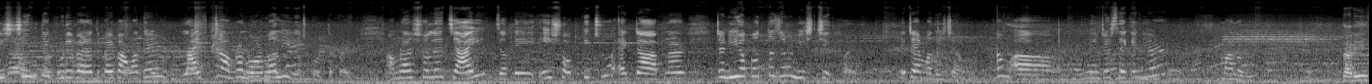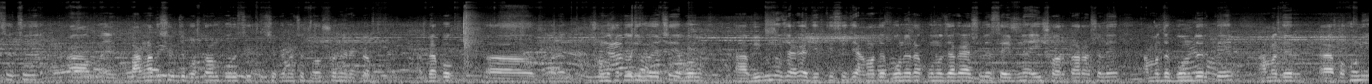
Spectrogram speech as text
নিশ্চিন্তে ঘুরে বেড়াতে পারি বা আমাদের লাইফটা আমরা নর্মালি লিড করতে পারি। আমরা আসলে চাই যাতে এই সব কিছু একটা আপনার, একটা নিরাপত্তা যেন নিশ্চিত হয়। এটাই আমাদের চাওয়া। ইন্টার সেকেন্ড ইয়ার মানবিক। দাঁড়িয়েছে হচ্ছে বাংলাদেশের যে বর্তমান পরিস্থিতি, সেখানে হচ্ছে ধর্ষণের একটা ব্যাপক মানে সমস্যা তৈরি হয়েছে এবং বিভিন্ন জায়গায় দেখতেছি যে আমাদের বোনেরা কোনো জায়গায় আসলে সেভ না। এই সরকার আসলে আমাদের বোনদেরকে আমাদের কখনই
